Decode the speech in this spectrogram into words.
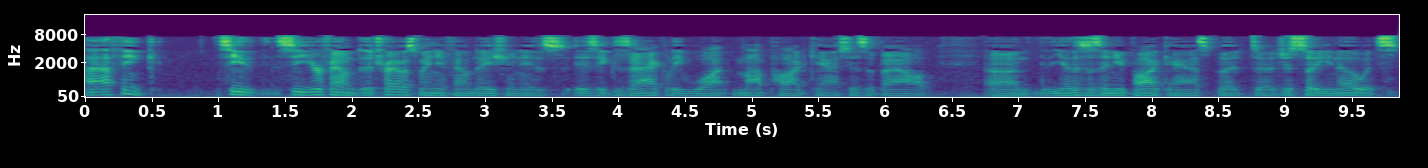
I think see see your found the Travis Manion Foundation is is exactly what my podcast is about. Um, you know, this is a new podcast, but uh, just so you know, it's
